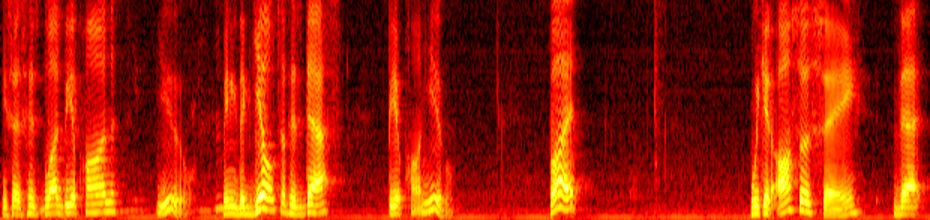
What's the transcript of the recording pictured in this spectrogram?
He says, His blood be upon you, mm-hmm. meaning the guilt of his death be upon you. But we could also say that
